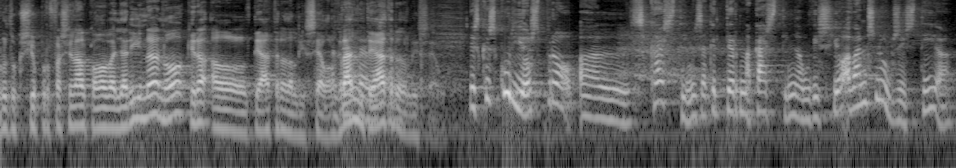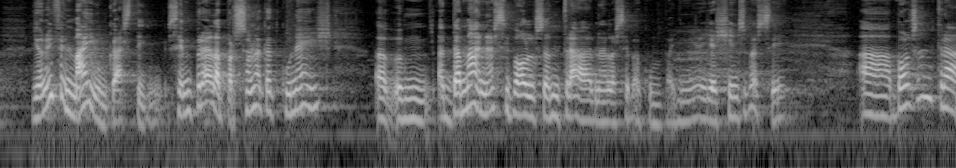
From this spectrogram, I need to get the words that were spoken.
producció professional com a ballarina, no? que era el Teatre del Liceu, el, el Gran Teatre del Liceu. És que és curiós, però els càstings, aquest terme càsting, audició, abans no existia. Jo no he fet mai un càsting. Sempre la persona que et coneix eh, et demana si vols entrar a la seva companyia, i així ens va ser. Uh, vols entrar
